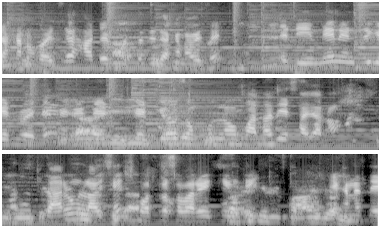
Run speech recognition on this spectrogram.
দেখানো হয়েছে হাটের মধ্যে দিয়ে দেখানো হয়েছে। এটি মেন এন্ট্রি গেট রয়েছে মেন এন্ট্রি গেটটিও সম্পূর্ণ পাতা দিয়ে সাজানো। দারুণ লাগছে পত্রসভার এই থিমটি। এখানেতে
